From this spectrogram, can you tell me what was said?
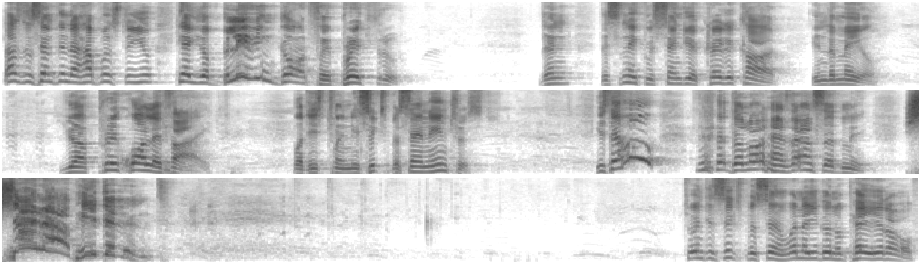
That's the same thing that happens to you. Here, you're believing God for a breakthrough. Then the snake will send you a credit card in the mail. You are pre qualified, but it's 26% interest. You say, Oh, the Lord has answered me. Shut up, he didn't. 26%, when are you going to pay it off?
